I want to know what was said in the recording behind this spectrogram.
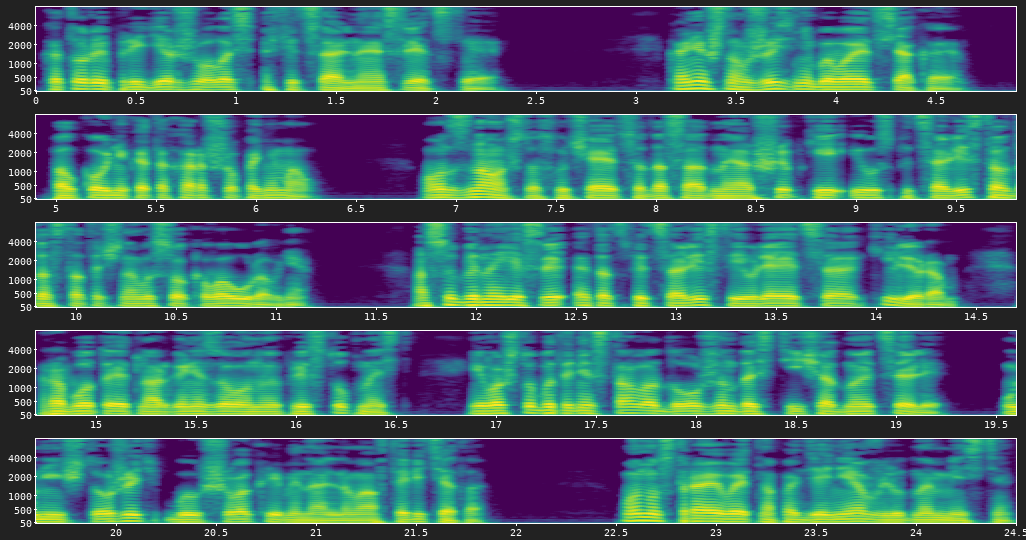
которой придерживалось официальное следствие. Конечно, в жизни бывает всякое. Полковник это хорошо понимал. Он знал, что случаются досадные ошибки и у специалистов достаточно высокого уровня. Особенно если этот специалист является киллером, работает на организованную преступность и во что бы то ни стало должен достичь одной цели – уничтожить бывшего криминального авторитета. Он устраивает нападение в людном месте.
